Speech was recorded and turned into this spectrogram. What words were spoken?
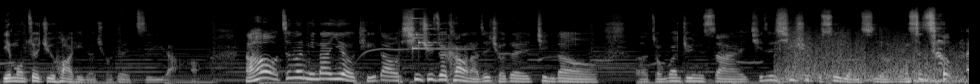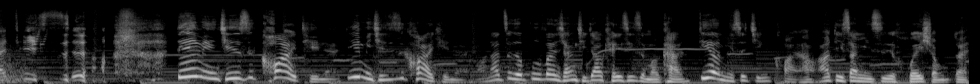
联盟最具话题的球队之一啦。然后这份名单也有提到西区最看好哪支球队进到呃总冠军赛？其实西区不是勇士啊，勇士只有排第四啊。第一名其实是快艇诶，第一名其实是快艇诶。哦，那这个部分想请教 KC 怎么看？第二名是金块啊，然后第三名是灰熊队。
